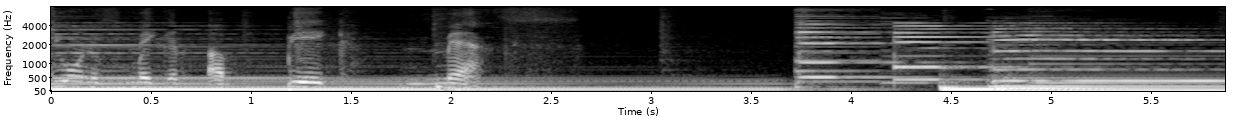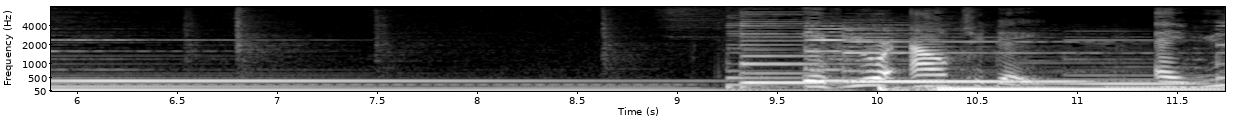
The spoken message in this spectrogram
doing is making a big mess. You're out today and you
